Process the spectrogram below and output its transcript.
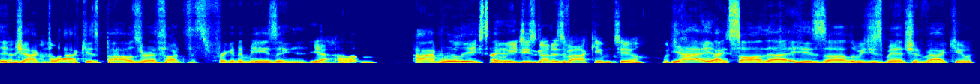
and Jack get hung up. Black is Bowser. I thought that's friggin' amazing. Yeah. Um, I'm really Luigi- excited. Luigi's got his vacuum too. which yeah, cool. I saw that his uh, Luigi's Mansion vacuum.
